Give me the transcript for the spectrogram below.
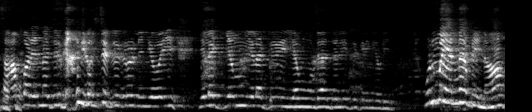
சாப்பாடு என்ன வச்சிருக்காங்க யோசிச்சுட்டு இருக்கிறோம். நீங்க போய் இலக்கியம் இலக்கு எம் அப்படின்னு சொல்லிட்டு இருக்கிறீங்க அப்படின்னு உண்மை என்ன அப்படின்னா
